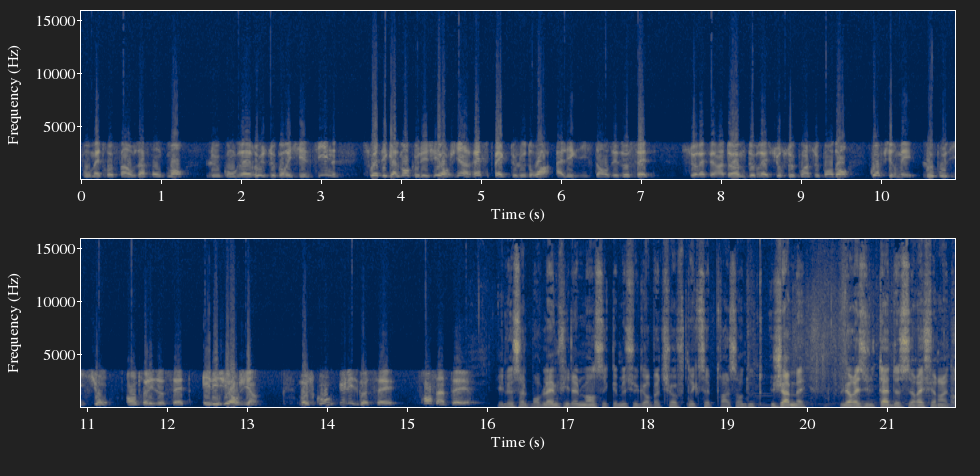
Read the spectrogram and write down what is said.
pour mettre fin aux affrontements. Le Congrès russe de Boris Yeltsin souhaite également que les Géorgiens respectent le droit à l'existence des Ossètes. Ce référendum devrait sur ce point cependant confirmer l'opposition entre les Ossètes et les Géorgiens. Moscou, Ulysse Gosset, France Inter. Et le seul problème, finalement, c'est que M. Gorbatchev n'acceptera sans doute jamais le résultat de ce référendum.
